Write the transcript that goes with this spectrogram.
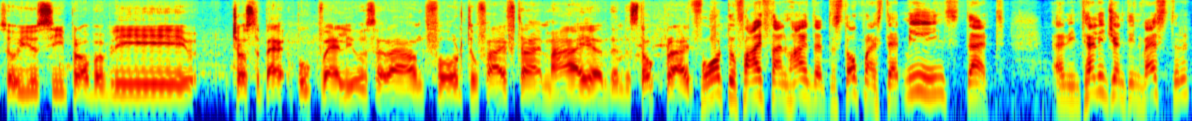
So you see probably just the book value is around four to five times higher than the stock price. four to five times higher than the stock price. That means that an intelligent investor,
